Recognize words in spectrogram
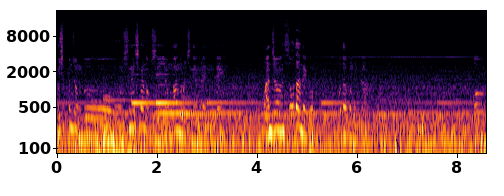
90분 정도 쉬는 시간 없이 영광으로 진행을 했는데 완전 쏟아내고 오다 보니까 어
